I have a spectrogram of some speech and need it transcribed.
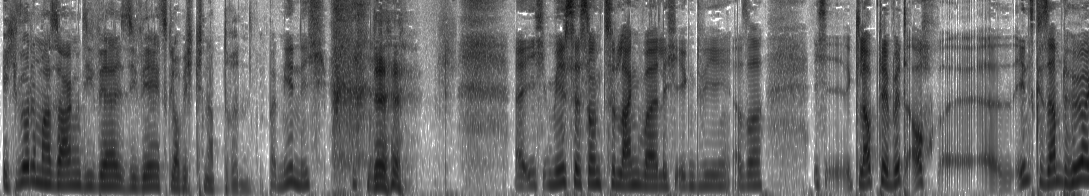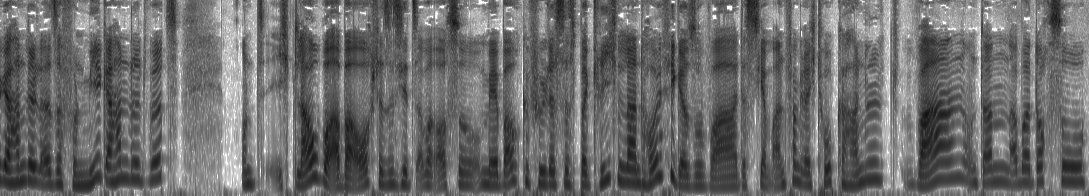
ich würde mal sagen, sie wäre sie wär jetzt, glaube ich, knapp drin. Bei mir nicht. Äh, ich, mir ist der Song zu langweilig irgendwie. Also ich glaube, der wird auch äh, insgesamt höher gehandelt, als er von mir gehandelt wird. Und ich glaube aber auch, das ist jetzt aber auch so mehr Bauchgefühl, dass das bei Griechenland häufiger so war, dass die am Anfang recht hoch gehandelt waren und dann aber doch so,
